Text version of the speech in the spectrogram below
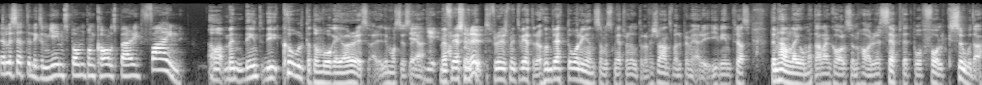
Eller sätter liksom James Bond på en Carlsberg. Fine. Ja, men det är, inte, det är coolt att de vågar göra det i Sverige, det måste jag säga. Ja, ja, men för er, som inte, för er som inte vet det då, 101-åringen som smet från noterna och försvann som hade premiär i, i vintras. Den handlar ju om att Allan Karlsson har receptet på folksoda.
